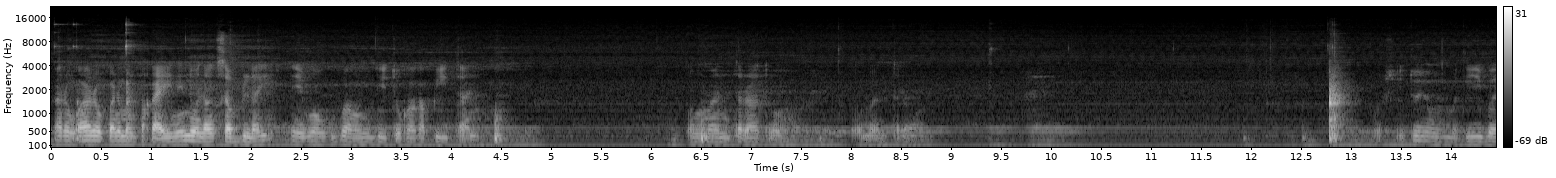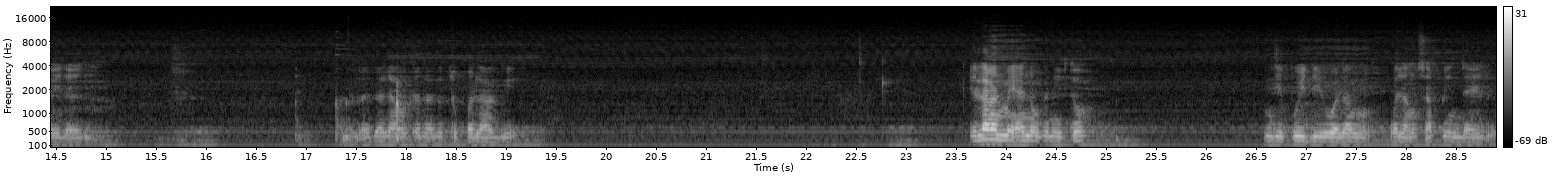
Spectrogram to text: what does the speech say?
Araw-araw pa naman pakainin, walang sablay. Ewan ko ba kung dito kakapitan. Pang mantra to. Pang mantra. Tapos ito yung matibay dahil Dala-dala ko talaga ito palagi. Kailangan may anong ganito. Hindi pwede walang walang sapin dahil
